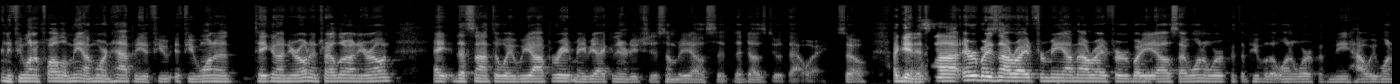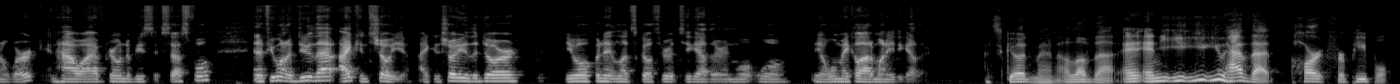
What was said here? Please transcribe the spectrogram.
And if you want to follow me, I'm more than happy. If you if you want to take it on your own and try to learn on your own, hey, that's not the way we operate. Maybe I can introduce you to somebody else that, that does do it that way. So again, it's not everybody's not right for me. I'm not right for everybody else. I want to work with the people that want to work with me, how we want to work and how I've grown to be successful. And if you want to do that, I can show you. I can show you the door. You open it and let's go through it together and we'll we'll you know we'll make a lot of money together. That's good, man. I love that. And and you you you have that heart for people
